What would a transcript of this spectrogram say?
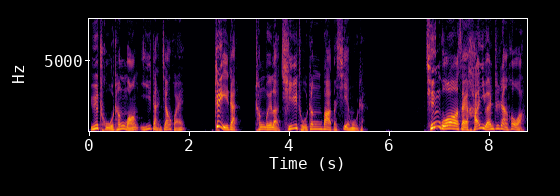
与楚成王一战江淮，这一战成为了齐楚争霸的谢幕战。秦国在韩元之战后啊，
